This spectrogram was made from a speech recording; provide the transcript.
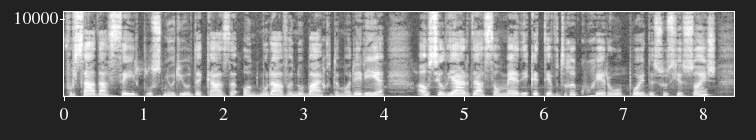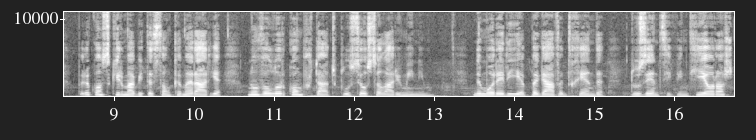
Forçada a sair pelo senhorio da casa onde morava no bairro da Moraria, a auxiliar da ação médica teve de recorrer ao apoio de associações para conseguir uma habitação camarária num valor comportado pelo seu salário mínimo. Na Moraria pagava de renda 220 euros,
